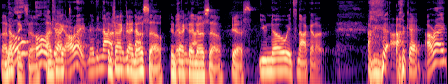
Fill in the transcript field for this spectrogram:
I don't think so. Oh, okay. in fact, All right. Maybe not. in fact, Maybe I know so. In Maybe fact, I know so. Yes. You know it's not gonna. okay. All right.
